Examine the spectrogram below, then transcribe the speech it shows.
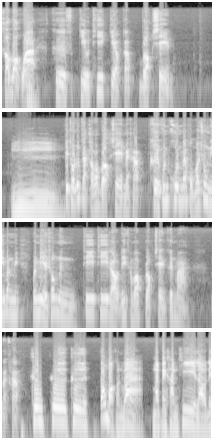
เขาบอกว่าอืมคือ skill ที่เกี่ยวกับบล็อกเชนอืมพี่ทศรู้จักคำว่าบล็อกเชนไหมครับ เคยคุ้นๆไหมผมว่าช่วงนี้มันมีมันมีอยู่ช่วงหนึ่งที่ที่เราได้คำว่าบล็อกเชนขึ้นมานะครับ คือคือคือต้องบอกก่อนว่ามันเป็นคำที่เราได้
